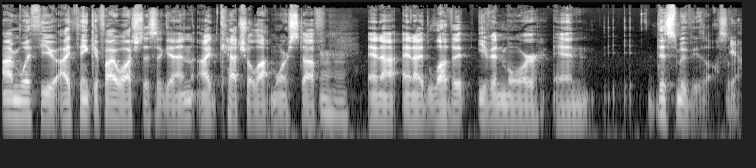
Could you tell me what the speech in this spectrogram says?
I'm with you. I think if I watch this again, I'd catch a lot more stuff, Mm-hmm. and uh, and I'd love it even more. And this movie is awesome. Yeah.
